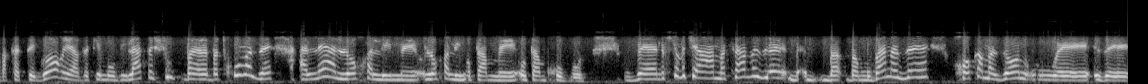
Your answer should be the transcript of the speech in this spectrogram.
בקטגוריה וכמובילת השוק בתחום הזה, עליה לא חלים, אה, לא חלים אותם, אה, אותם חובות. ואני חושבת שהמצב הזה, במובן הזה, חוק המזון הוא, אה, זה,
